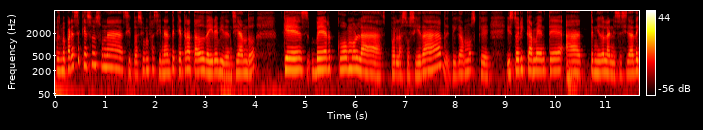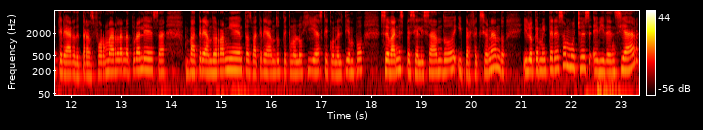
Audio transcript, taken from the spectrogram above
Pues me parece que eso es una situación fascinante que he tratado de ir evidenciando, que es ver cómo la, pues la sociedad, digamos que históricamente ha tenido la necesidad de crear, de transformar la naturaleza, va creando herramientas, va creando tecnologías que con el tiempo se van especializando y perfeccionando. Y lo que me interesa mucho es evidenciar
